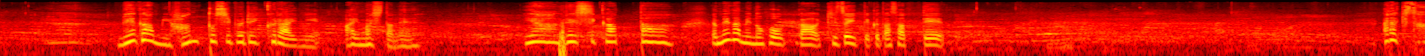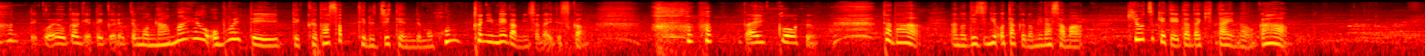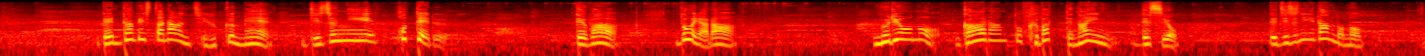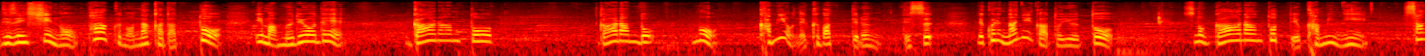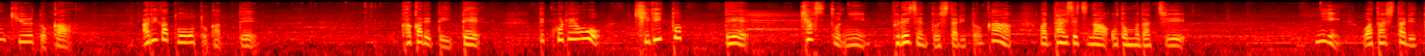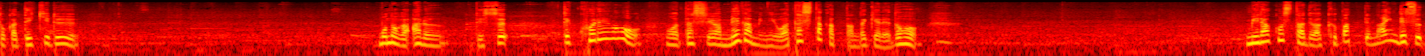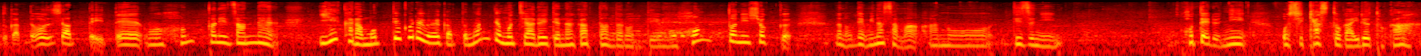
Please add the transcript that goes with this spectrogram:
女神半年ぶりくらいに会いましたね。いやー嬉しかった。女神の方が気づいてくださって。荒木さんって声をかけてくれてもう名前を覚えていてくださってる時点でもう本当に女神じゃないですか。大興奮。ただあのディズニーオタクの皆様気をつけていただきたいのがベッラビスタラウンジ含めディズニーホテルではどうやら無料のガーラント配ってないんですよ。でディズニーランドのディズニーシーのパークの中だと今無料でガーラントガーランドの紙をね配ってるんです。でこれ何かというとそのガーラントっていう紙に「サンキュー」とか「ありがとう」とかって書かれていてでこれを切り取ってキャストにプレゼントしたりとか、まあ、大切なお友達に渡したりとかできるものがあるんです。でこれを私は女神に渡したかったんだけれどミラコスタでは配ってないんですとかっておっしゃっていてもう本当に残念。家から持ってこればよかったなんで持ち歩いてなかったんだろうっていうもう本当にショック。なので皆様あのディズニーホテルに推しキャストがいるとか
